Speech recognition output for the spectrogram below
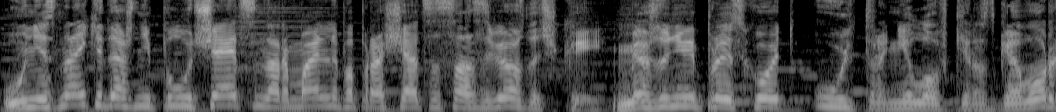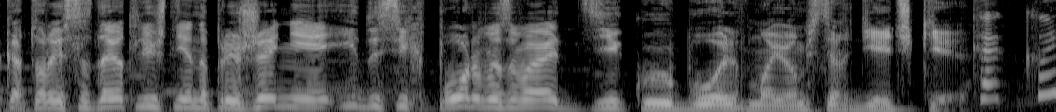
У Незнайки даже не получается нормально попрощаться со звездочкой. Между ними происходит ультра неловкий разговор, который создает лишнее напряжение и до сих пор вызывает дикую боль в моем сердечке. Какой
